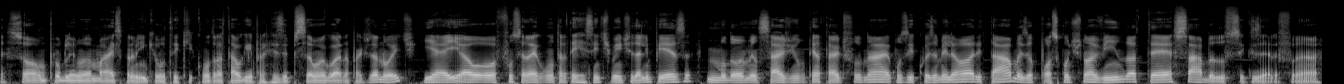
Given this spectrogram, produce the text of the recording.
É só um problema a mais para mim que eu vou ter que contratar alguém para recepção agora na parte da noite. E aí a funcionária que eu contratei recentemente da limpeza me mandou uma mensagem ontem à tarde falando: "Ah, eu consegui coisa melhor e tal, mas eu posso continuar vindo até sábado se quiser". Eu falei: "Ah,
